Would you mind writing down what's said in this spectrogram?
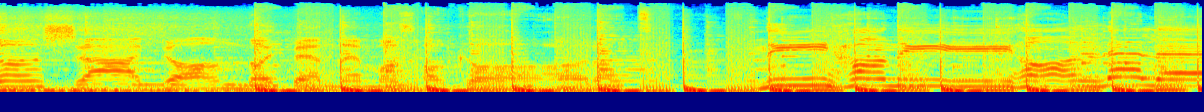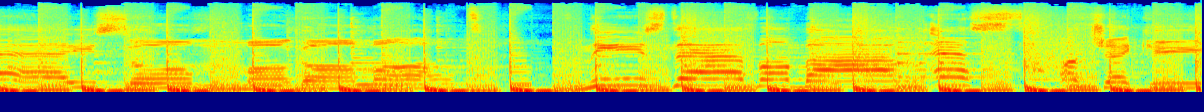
Házasságra nagy bennem az akarat. Néha-néha iszom magamat. Nézd el babám ezt a cseki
